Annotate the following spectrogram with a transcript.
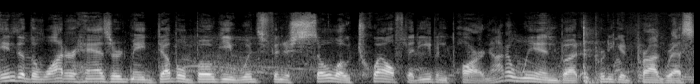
into the water hazard, made double bogey. Woods finished solo 12th at even par. Not a win, but a pretty good progress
